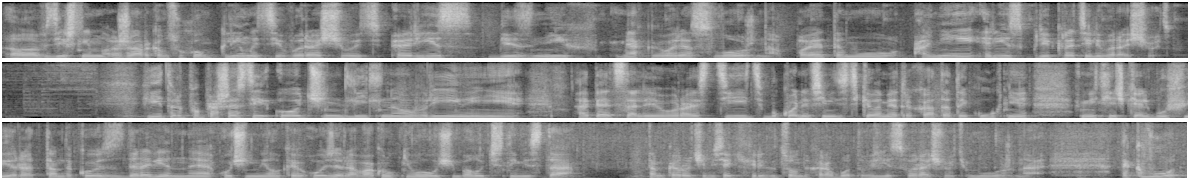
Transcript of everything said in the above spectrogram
Э, в здешнем жарком, сухом климате выращивать рис без них, мягко говоря, сложно. Поэтому они рис прекратили выращивать. И только по прошествии очень длительного времени опять стали его растить, буквально в 70 километрах от этой кухни, в местечке Альбуфера. Там такое здоровенное, очень мелкое озеро, вокруг него очень болотистые места. Там, короче, без всяких ирригационных работ рис выращивать можно. Так вот,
